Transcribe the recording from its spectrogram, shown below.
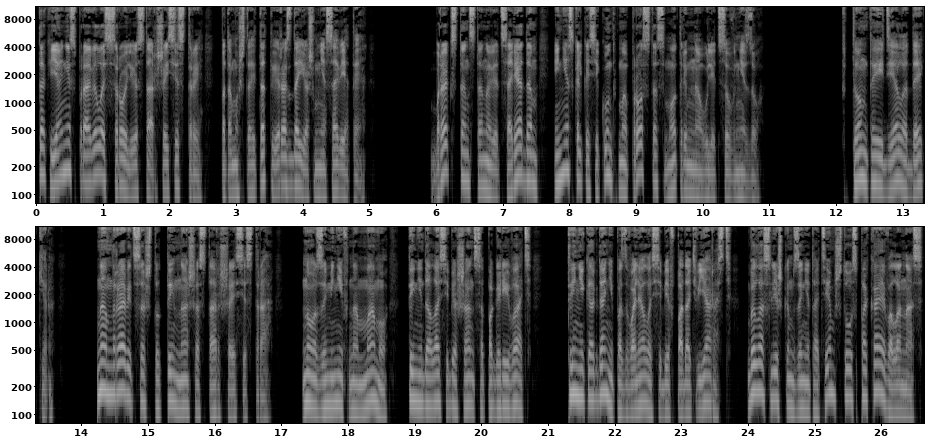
так я не справилась с ролью старшей сестры, потому что это ты раздаешь мне советы». Брэкстон становится рядом, и несколько секунд мы просто смотрим на улицу внизу. В том-то и дело, Деккер. Нам нравится, что ты наша старшая сестра. Но, заменив нам маму, ты не дала себе шанса погоревать. Ты никогда не позволяла себе впадать в ярость, была слишком занята тем, что успокаивала нас,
